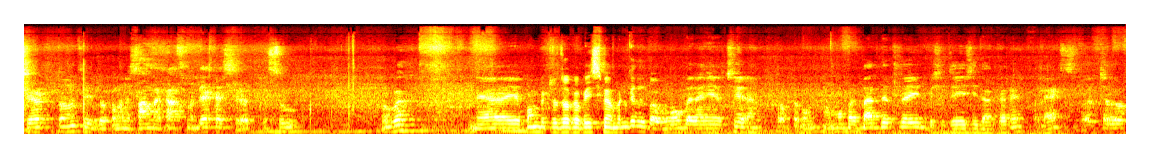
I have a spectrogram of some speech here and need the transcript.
શર્ટ તો નથી તો મને સામે કાચમાં દેખાય છે કે શું? બરાબર? ને એ કોમ્પ્યુટર તો કે પીસીમાં બંધ કરી દીધું મોબાઈલ અહીંયા છે. તો મોબાઈલ બહાર દેતા જઈએ પછી જઈએ સીધા કરે લેટ્સ ચલો.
